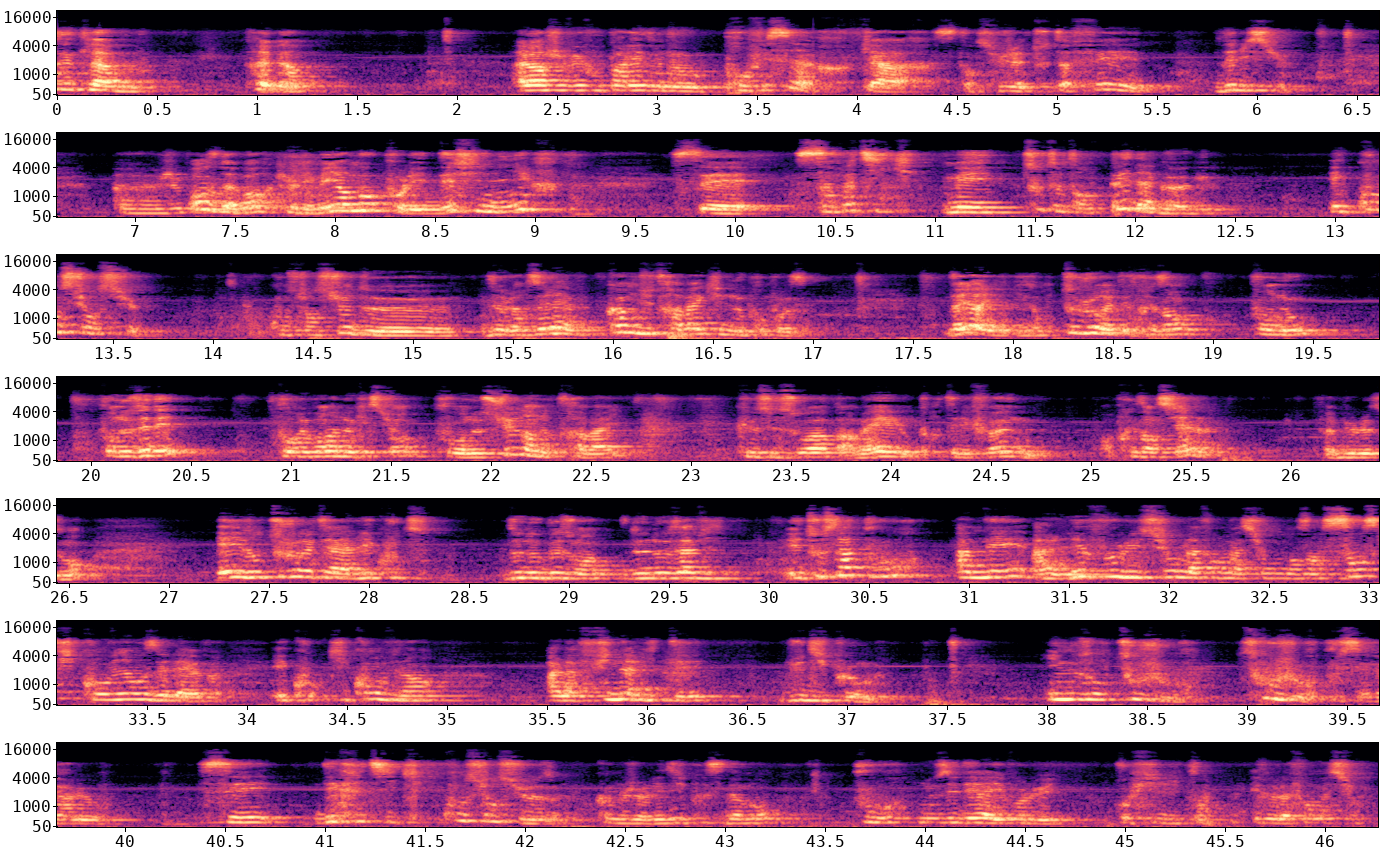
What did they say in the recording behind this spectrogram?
vous êtes là, vous. Très bien. Alors je vais vous parler de nos professeurs, car c'est un sujet tout à fait délicieux. Euh, je pense d'abord que les meilleurs mots pour les définir, c'est sympathique, mais tout autant pédagogue et consciencieux. Consciencieux de, de leurs élèves, comme du travail qu'ils nous proposent. D'ailleurs, ils ont toujours été présents pour nous, pour nous aider, pour répondre à nos questions, pour nous suivre dans notre travail, que ce soit par mail ou par téléphone, en présentiel, fabuleusement. Et ils ont toujours été à l'écoute de nos besoins, de nos avis. Et tout ça pour amener à l'évolution de la formation dans un sens qui convient aux élèves et qui convient à la finalité du diplôme. Ils nous ont toujours, toujours poussés vers le haut. C'est des critiques consciencieuses, comme je l'ai dit précédemment, pour nous aider à évoluer au fil du temps et de la formation.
